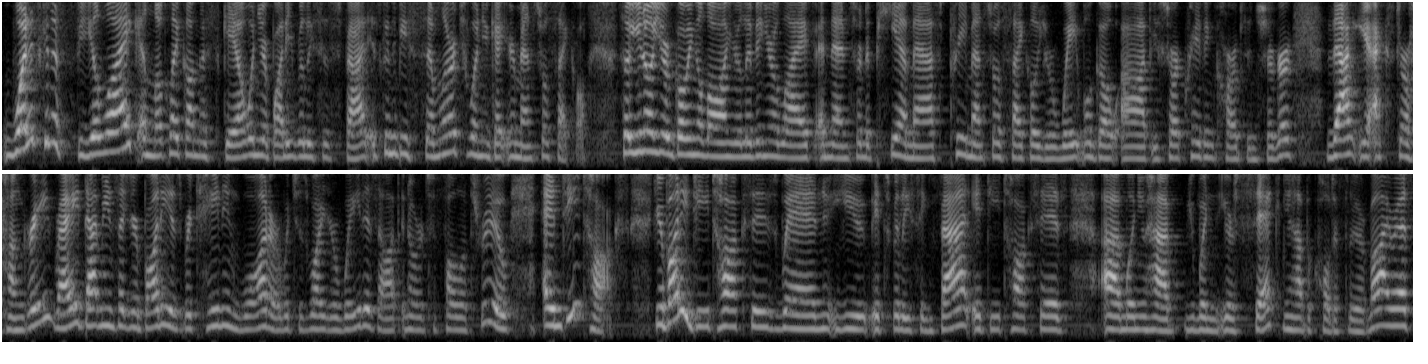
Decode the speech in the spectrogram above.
what it's going to feel like and look like on the scale when your body releases fat is going to be similar to when you get your menstrual cycle. So, you know, you're going along, you're living your life, and then sort of PMS, premenstrual cycle, your weight will go up, you start craving carbs and sugar. That you're extra hungry, right? That means that your body is retaining water, which is why your weight is up in order to follow through and detox. Your body detoxes when you it's releasing fat. It detoxes um, when you have when you're sick, and you have a cold or flu or virus.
